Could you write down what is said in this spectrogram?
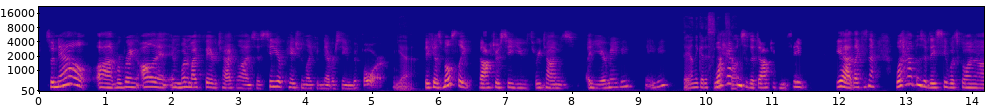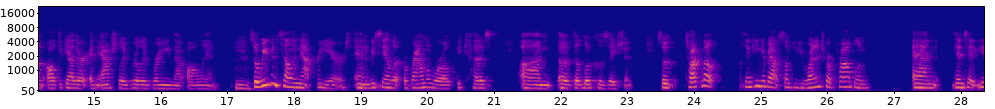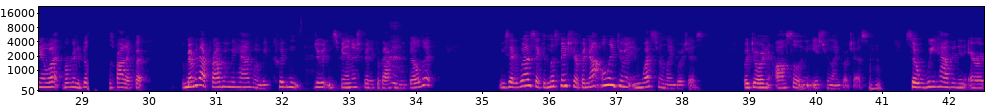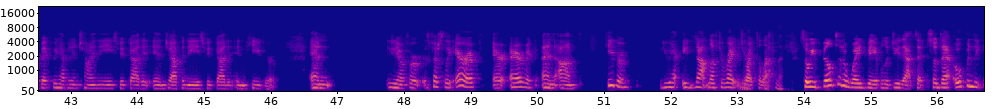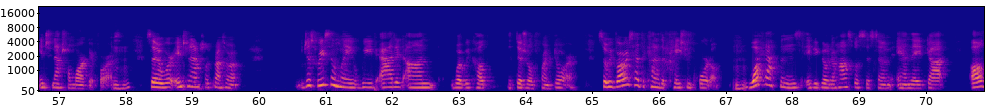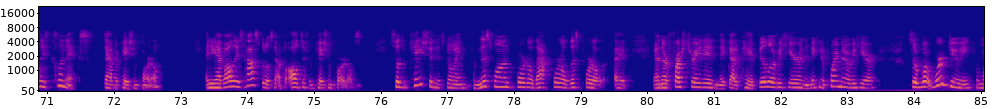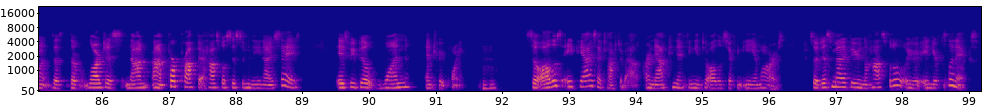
So now uh, we're bringing all in. And one of my favorite taglines is "See your patient like you've never seen before." Yeah. because mostly doctors see you three times a year, maybe, maybe. They only get a snapshot. What happens if the doctor can see? Yeah, like it's not. What happens if they see what's going on all together and actually really bringing that all in? Mm. So we've been selling that for years, and we sell it around the world because um, of the localization. So talk about thinking about something you run into a problem, and then say, you know what, we're going to build product, but remember that problem we had when we couldn't do it in Spanish, we had to go back and rebuild it. We said, wait a second, let's make sure, but not only doing it in Western languages, but doing it also in Eastern languages. Mhm. So we have it in Arabic, we have it in Chinese, we've got it in Japanese, we've got it in Hebrew, and you know, for especially Arab, Arabic and um, Hebrew, you ha- it's not left to right, it's Yeah, right to left. left. So we built in a way to be able to do that. that so that opened the international market for us. Mhm. So we're international across the world. Just recently, we've added on what we call the digital front door. So we've always had the kind of the patient portal. Mhm. What happens if you go into a hospital system and they've got all these clinics that have a patient portal, and you have all these hospitals that have all different patient portals? So the patient is going from this one portal, that portal, this portal, eh, and they're frustrated and they've got to pay a bill over here and they make an appointment over here. So what we're doing from one the, the largest non um, for-profit hospital system in the United States is we built one entry point. Mhm. So all those APIs I talked about are now connecting into all those different EMRs. So it doesn't matter if you're in the hospital or you're in your clinics.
